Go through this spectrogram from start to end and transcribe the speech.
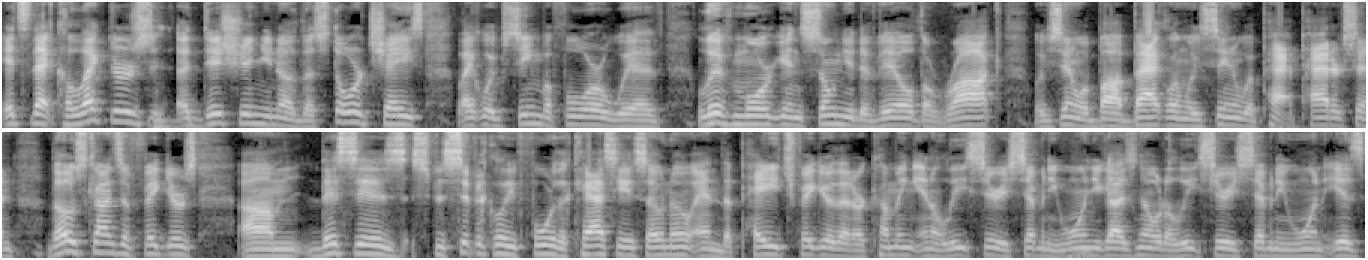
it's that collector's edition, you know, the store chase like we've seen before with Liv Morgan, Sonya Deville, The Rock. We've seen it with Bob Backlund. We've seen it with Pat Patterson. Those kinds of figures. Um, this is specifically for the Cassius Ohno and the Paige figure that are coming in Elite Series 71. You guys know what Elite Series 71 is.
